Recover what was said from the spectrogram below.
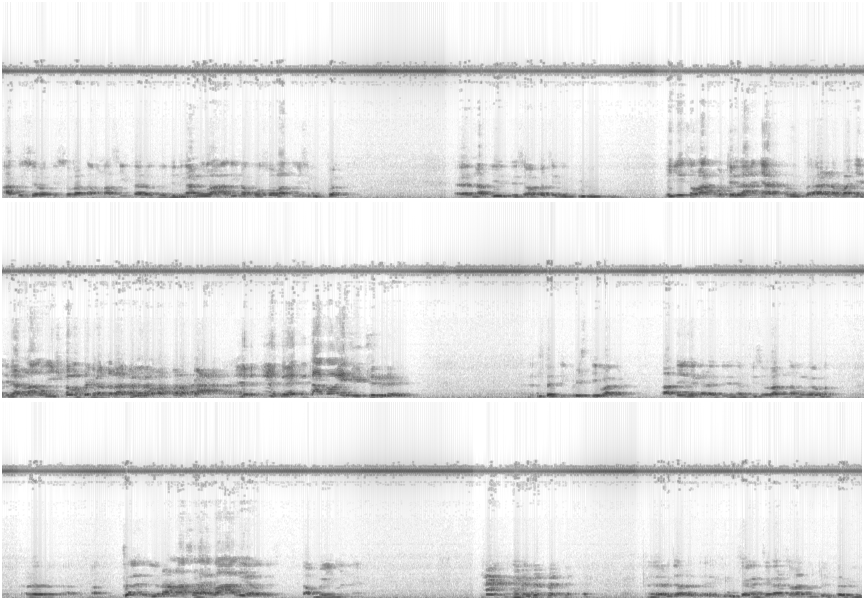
aku siroti sholat amnasi taruh. Jadi kan lali nopo sholat itu serubah. Eh, Nabi itu sahabat yang lugu-lugu. Ini sholat model anyar perubahan namanya jiran lali. Kamu nggak sholat dulu. Jadi takoi jujur. Jadi peristiwa kan. Tadi yang ada di Nabi sholat namun apa? Gak, yuran asa lali ya udah tambahin mana. Jangan-jangan sholat udah baru.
